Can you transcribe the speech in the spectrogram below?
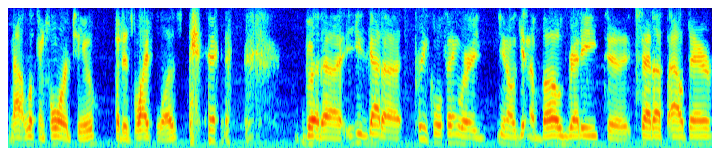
not looking forward to, but his wife was. but uh, he's got a pretty cool thing where he's, you know, getting a bow ready to set up out there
